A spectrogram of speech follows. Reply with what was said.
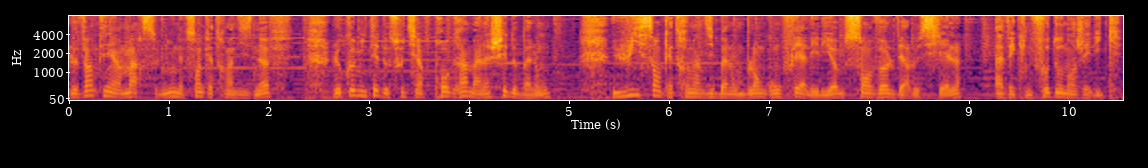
Le 21 mars 1999, le comité de soutien programme a lâché de ballons. 890 ballons blancs gonflés à l'hélium s'envolent vers le ciel avec une photo d'Angélique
